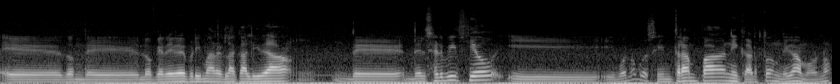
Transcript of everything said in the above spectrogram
eh, donde lo que debe primar es la calidad de- del servicio y, y, bueno pues sin trampa ni cartón digamos no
